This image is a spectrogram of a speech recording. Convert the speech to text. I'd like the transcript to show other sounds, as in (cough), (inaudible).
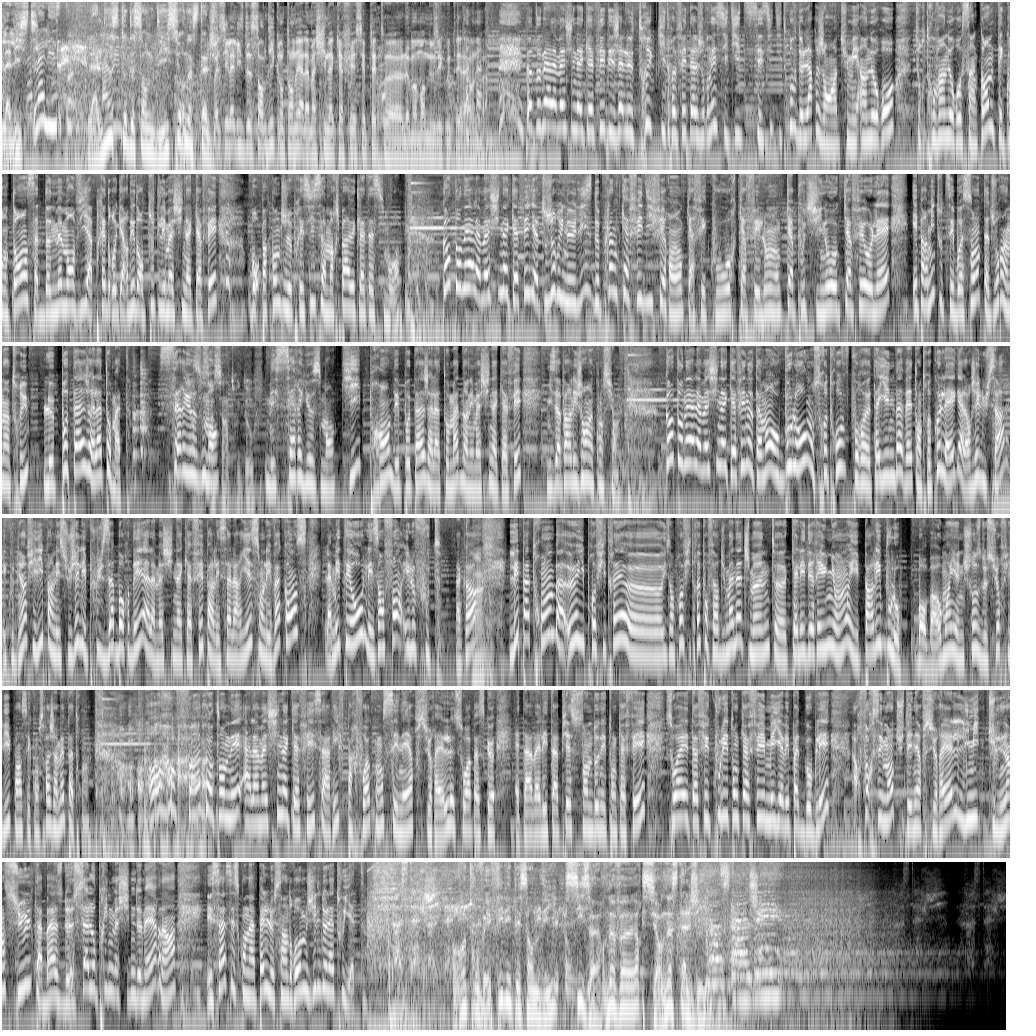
La liste. La liste. La de Sandy sur Nostalgie. Voici la liste de Sandy quand on est à la machine à café. C'est peut-être euh, le moment de nous écouter. Là, on y va. (laughs) Quand on est à la machine à café, déjà le truc qui te refait ta journée, si tu- c'est si tu trouves de l'argent. hein. Tu mets 1 euro, tu retrouves 1,50 euro, t'es content, ça te donne même envie après de regarder dans toutes les machines à café. Bon, par contre, je précise, ça marche pas avec la Tassimo. hein. La machine à café, il y a toujours une liste de plein de cafés différents. Café court, café long, cappuccino, café au lait. Et parmi toutes ces boissons, t'as toujours un intrus, le potage à la tomate. Sérieusement. C'est un truc de ouf. Mais sérieusement, qui prend des potages à la tomate dans les machines à café, mis à part les gens inconscients? Quand on est la machine à café, notamment au boulot, on se retrouve pour euh, tailler une bavette entre collègues. Alors j'ai lu ça. Écoute bien, Philippe, hein, les sujets les plus abordés à la machine à café par les salariés sont les vacances, la météo, les enfants et le foot. D'accord Ouais. Les patrons, bah, eux, ils profiteraient, euh, ils en profiteraient pour faire du management, euh, caler des réunions et parler boulot. Bon, bah au moins il y a une chose de sûr, Philippe, hein, c'est qu'on sera jamais patron. (laughs) Enfin, quand on est à la machine à café, ça arrive parfois qu'on s'énerve sur elle, soit parce que elle t'a avalé ta pièce sans te donner ton café, soit elle t'a fait couler ton café mais il n'y avait pas de gobelet. Alors forcément, tu t'énerves sur elle, limite tu l'insultes à base de saloperie de machine de merde. hein. Et ça, c'est ce qu'on appelle le syndrome Gilles de la Touillette. Retrouvez Philippe et Sandy, 6h, 9h sur Nostalgie. Nostalgie.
